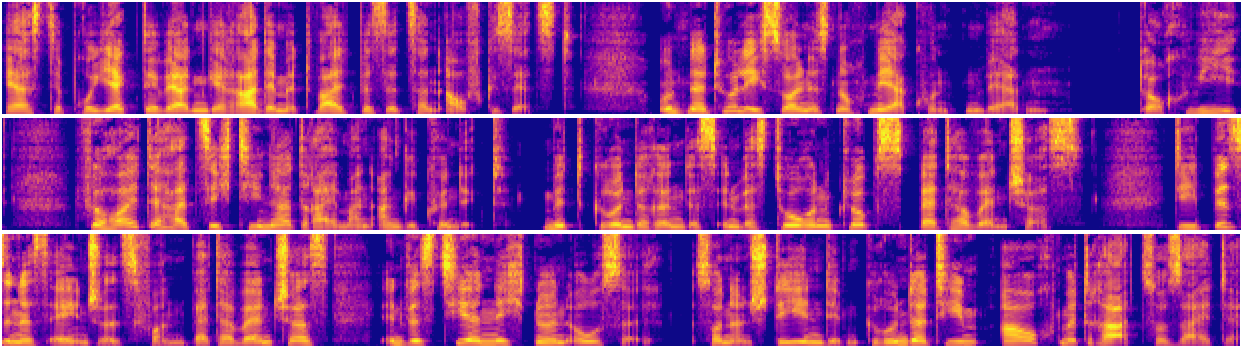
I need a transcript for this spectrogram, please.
Erste Projekte werden gerade mit Waldbesitzern aufgesetzt. Und natürlich sollen es noch mehr Kunden werden. Doch wie? Für heute hat sich Tina Dreimann angekündigt, Mitgründerin des Investorenclubs Better Ventures. Die Business Angels von Better Ventures investieren nicht nur in OCEL, sondern stehen dem Gründerteam auch mit Rat zur Seite.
